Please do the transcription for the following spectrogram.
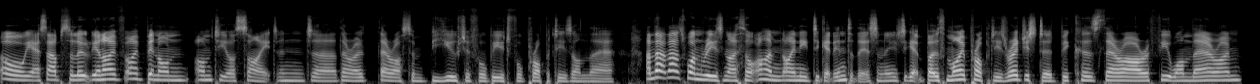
Oh yes, absolutely. And I've I've been on onto your site, and uh, there are there are some beautiful, beautiful properties on there. And that that's one reason I thought oh, I'm, I need to get into this, and I need to get both my properties registered because there are a few on there. I'm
